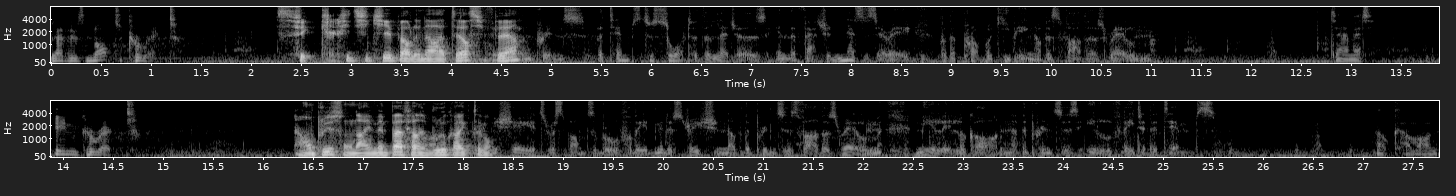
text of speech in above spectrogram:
That is not correct. Se fait critiquer par le narrateur, super. Prince attempts to sort the ledgers in the fashion necessary for the proper keeping of his father's realm. Damn it. Incorrect. En plus, on n'arrive même pas à faire notre boulot correctement. responsible for the administration of the prince's father's realm merely look on at the prince's ill-fated attempts. Oh, come on.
